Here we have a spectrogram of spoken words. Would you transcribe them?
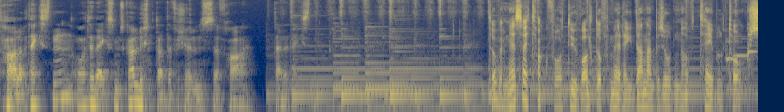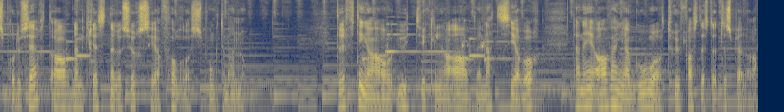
tale ved teksten, og til deg som skal lytte til forkynnelse fra denne teksten. Da vil vi si takk for at du valgte å få med deg denne episoden av Table Talks, produsert av den kristne ressurssida foross.no. Driftinga og utviklinga av nettsida vår den er avhengig av gode og trufaste støttespillere.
